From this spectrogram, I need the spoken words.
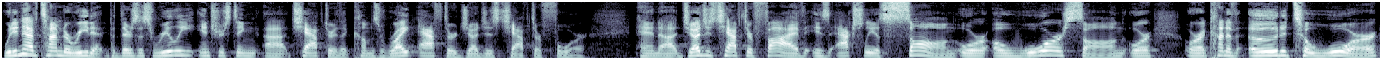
We didn't have time to read it, but there's this really interesting uh, chapter that comes right after Judges chapter 4. And uh, Judges chapter 5 is actually a song or a war song or, or a kind of ode to war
